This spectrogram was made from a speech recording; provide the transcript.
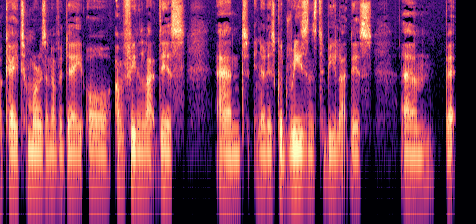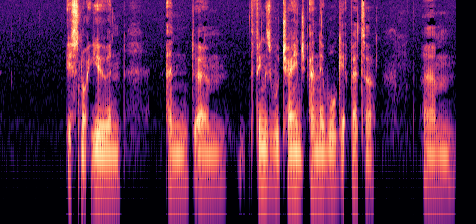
okay, tomorrow's another day, or I'm feeling like this, and you know, there's good reasons to be like this, um, but it's not you, and and um, things will change and they will get better. Um,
